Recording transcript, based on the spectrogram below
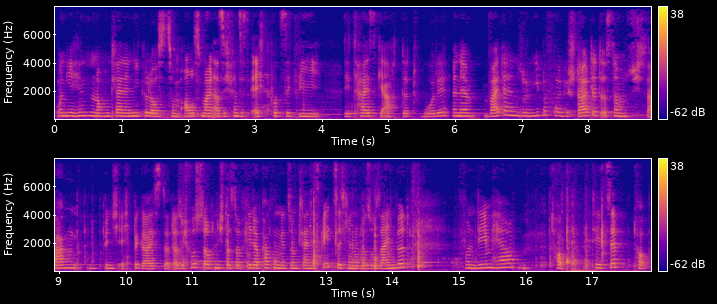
Und hier hinten noch ein kleiner Nikolaus zum Ausmalen. Also ich finde es echt putzig, wie Details geachtet wurde. Wenn er weiterhin so liebevoll gestaltet ist, dann muss ich sagen, bin ich echt begeistert. Also ich wusste auch nicht, dass auf jeder Packung jetzt so ein kleines Rätselchen oder so sein wird. Von dem her, top. TZ, top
